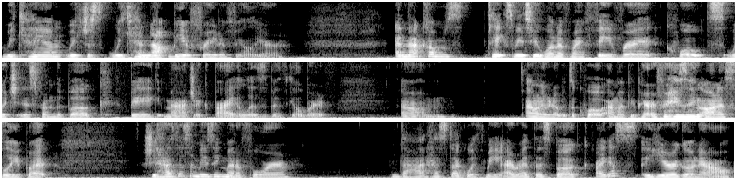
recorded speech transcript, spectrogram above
We can we just we cannot be afraid of failure. And that comes takes me to one of my favorite quotes, which is from the book Big Magic by Elizabeth Gilbert. Um, I don't even know if it's a quote, I might be paraphrasing honestly, but she has this amazing metaphor that has stuck with me. I read this book, I guess, a year ago now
